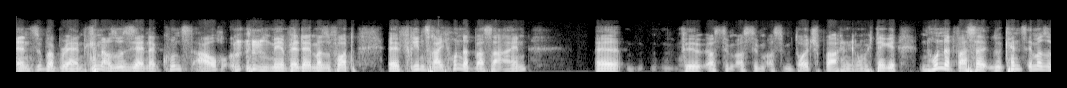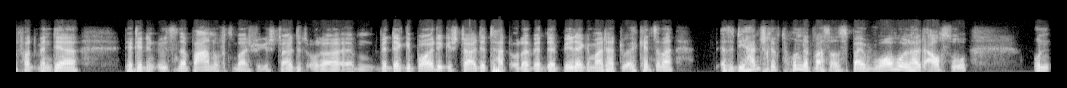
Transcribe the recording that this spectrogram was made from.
ein Superbrand, genau, so ist es ja in der Kunst auch. Mir fällt da immer sofort äh, Friedensreich 100 Wasser ein. Äh, für, aus, dem, aus, dem, aus dem deutschsprachigen Raum. Ich denke, ein 100 Wasser, du kennst immer sofort, wenn der, der hat ja den Uelzener Bahnhof zum Beispiel gestaltet oder ähm, wenn der Gebäude gestaltet hat oder wenn der Bilder gemalt hat, du erkennst immer, also die Handschrift 100 Wasser, das ist bei Warhol halt auch so. Und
